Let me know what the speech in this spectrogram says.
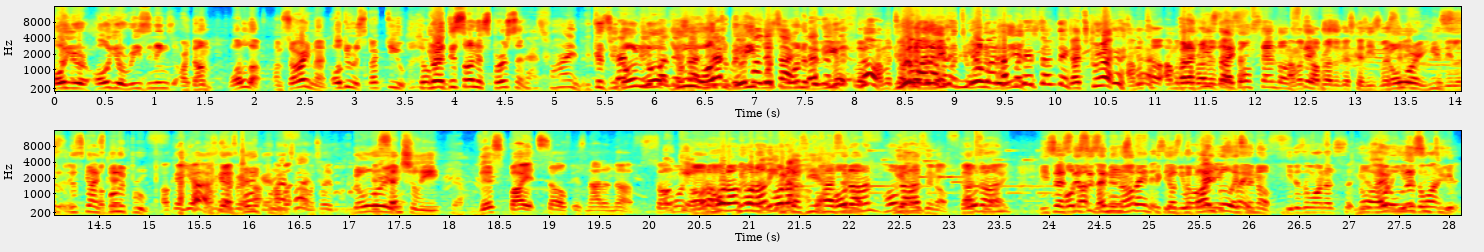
All your all your reasonings are dumb. Wallah, I'm sorry, man. All due respect to you, so, you're a dishonest person. That's fine. Because you let don't know. Decide. You want let to believe what decide. you want to believe. Them, no, I'm you want to believe something. That's correct. I'm gonna tell. I'm gonna tell brother this. I don't stand on. I'm gonna tell brother this because he's listening. Don't worry, he's listening. This guy's bulletproof. Okay, yeah. This guy's bulletproof. Don't worry. Essentially, this by itself is not enough. Okay. Hold on, hold on, hold on. Hold on, hold on. He has enough. That's why. He says this isn't enough because the Bible is enough. He doesn't want to. No, I will listen to you.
